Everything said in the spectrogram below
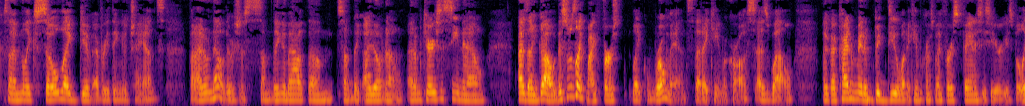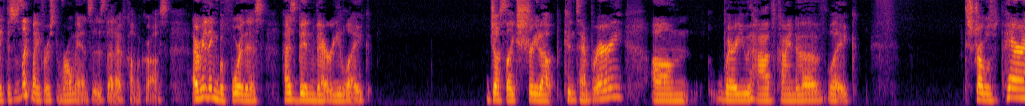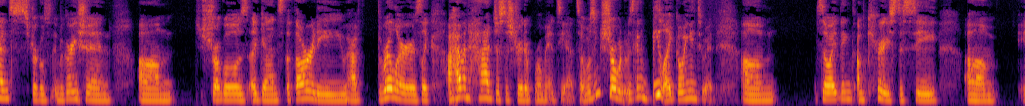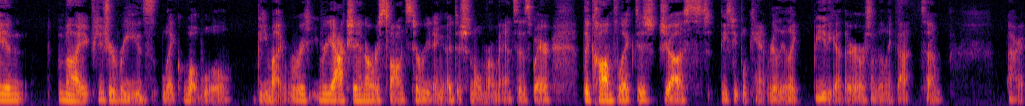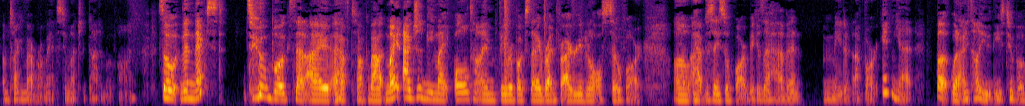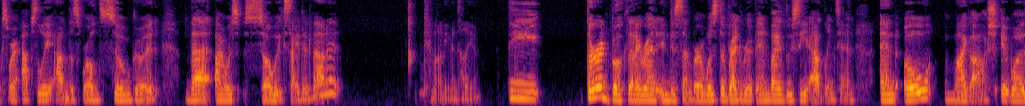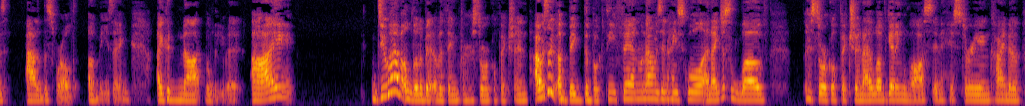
cuz I'm like so like give everything a chance but I don't know. There was just something about them, something I don't know. And I'm curious to see now as I go. This was like my first like romance that I came across as well. Like I kind of made a big deal when I came across my first fantasy series, but like this was like my first romances that I've come across. Everything before this has been very like just like straight up contemporary um where you have kind of like struggles with parents, struggles with immigration, um, struggles against authority. You have thrillers. Like I haven't had just a straight up romance yet, so I wasn't sure what it was gonna be like going into it. Um, so I think I'm curious to see um, in my future reads like what will be my re- reaction or response to reading additional romances where the conflict is just these people can't really like be together or something like that. So all right, I'm talking about romance too much. I gotta move on. So the next two books that I have to talk about might actually be my all-time favorite books that I've read for I Read It All so far. Um, I have to say so far because I haven't made it that far in yet. But when I tell you these two books were absolutely out of this world so good that I was so excited about it, I cannot even tell you. The third book that I read in December was The Red Ribbon by Lucy Adlington. And oh my gosh, it was out of this world amazing. I could not believe it. I do have a little bit of a thing for historical fiction. I was like a big The Book Thief fan when I was in high school, and I just love historical fiction. I love getting lost in history and kind of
